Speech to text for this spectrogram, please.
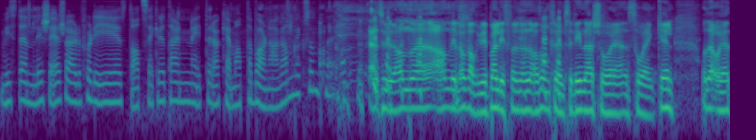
hvis det endelig skjer, så er det fordi statssekretæren ikke rakk hjem til barnehagen, liksom. Jeg tror han, eh, han vil nok angripe meg litt for den altså, fremstillingen er så, så enkel. Og, det, og, jeg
